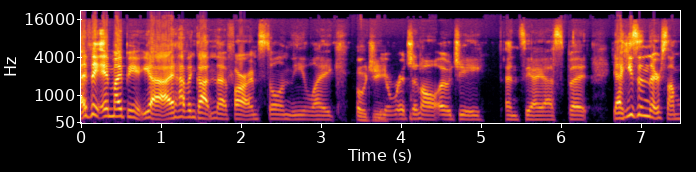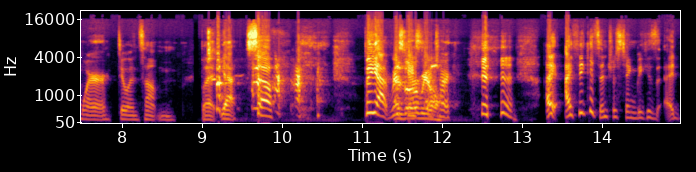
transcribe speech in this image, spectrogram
I think it might be. Yeah, I haven't gotten that far. I'm still in the like OG, the original OG NCIS, but yeah, he's in there somewhere doing something. But yeah, so but yeah, As we Star all. Trek. I, I think it's interesting because I,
